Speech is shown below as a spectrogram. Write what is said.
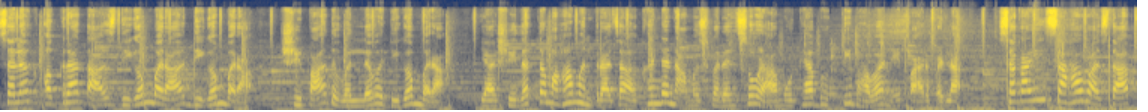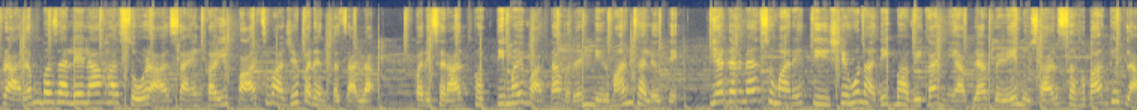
सलग अकरा तास दिगंबरा दिगंबरा. श्रीपाद वल्लभ दिगंबरा. या श्रीदत्त महामंत्राचा अखंड नामस्मरण सोहळा मोठ्या भक्तिभावाने पार पडला. सकाळी सहा वाजता प्रारंभ झालेला हा सोहळा सायंकाळी पाच वाजेपर्यंत चालला. परिसरात भक्तिमय वातावरण निर्माण झाले होते. या दरम्यान सुमारे तीनशेहून अधिक भाविकांनी आपल्या वेळेनुसार सहभाग घेतला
